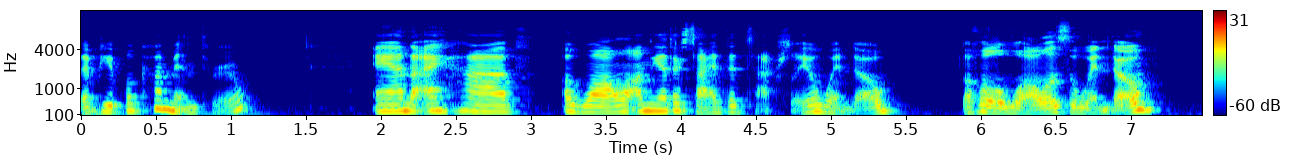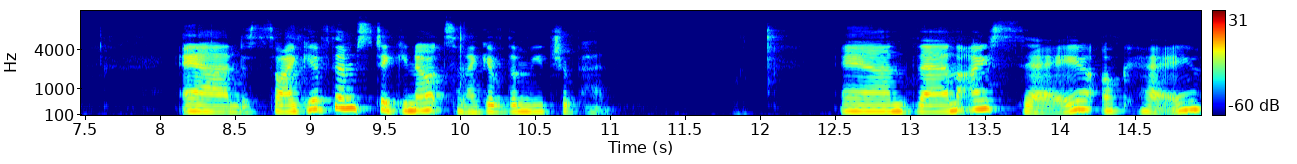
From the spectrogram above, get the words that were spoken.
that people come in through, and I have a wall on the other side that's actually a window. The whole wall is a window. And so I give them sticky notes and I give them each a pen. And then I say, okay,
